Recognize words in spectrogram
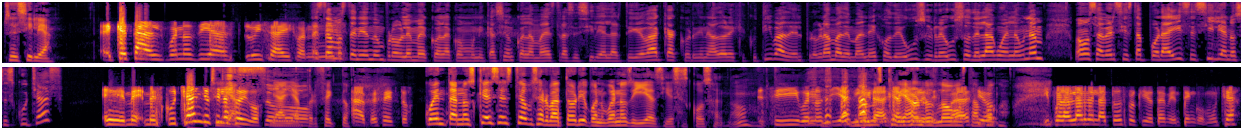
Cecilia? ¿Qué tal? Buenos días, Luisa y Juan. Estamos teniendo un problema con la comunicación con la maestra Cecilia Lartigue Vaca, coordinadora ejecutiva del programa de manejo de uso y reuso del agua en la UNAM. Vamos a ver si está por ahí. Cecilia, ¿nos escuchas? Eh, ¿me, ¿me, escuchan? Yo sí, sí las ya, oigo. Ya, ya, perfecto. Ah, perfecto. Cuéntanos, ¿qué es este observatorio? Bueno, buenos días y esas cosas, ¿no? Sí, buenos días. no nos criaron los lobos espacio. tampoco. Y por hablar de la tos, porque yo también tengo mucha.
